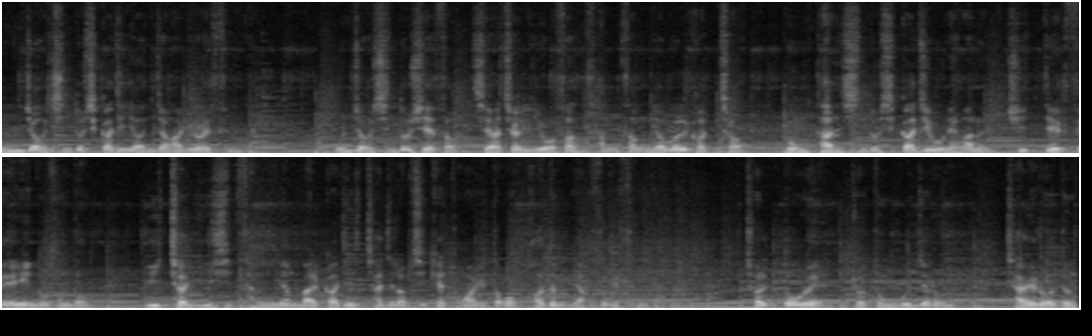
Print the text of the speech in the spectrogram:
운정 신도시까지 연장하기로 했습니다. 운정 신도시에서 지하철 2호선 삼성역을 거쳐 동탄 신도시까지 운행하는 GTX-A 노선도 2023년 말까지 차질 없이 개통하겠다고 거듭 약속했습니다. 철도 외 교통 문제로는 자유로 등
